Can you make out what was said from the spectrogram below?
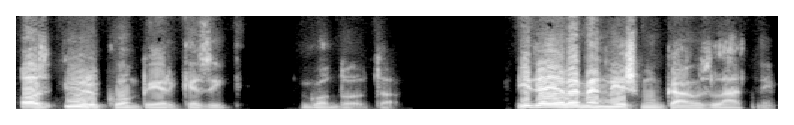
Az űrkomp érkezik, gondolta. Ideje lemenni és munkához látni.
